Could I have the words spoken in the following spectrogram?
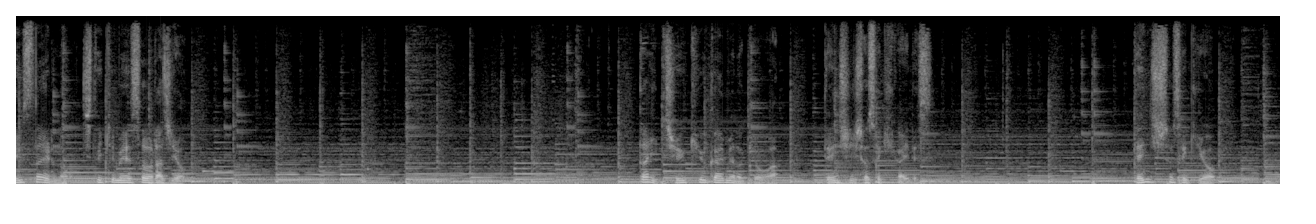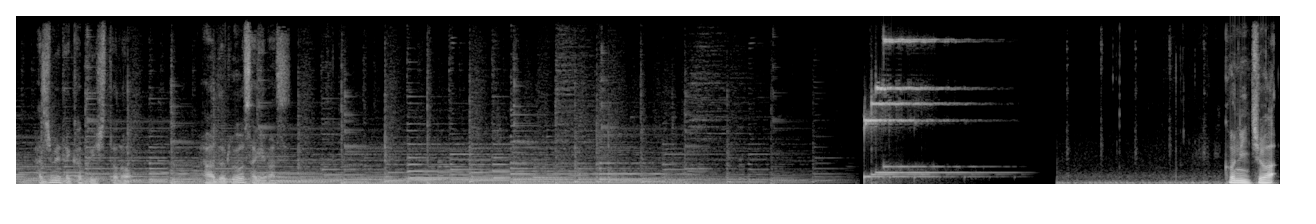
リュースタイルの知的瞑想ラジオ。第19回目の今日は電子書籍会です。電子書籍を初めて書く人のハードルを下げます。こんにちは。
